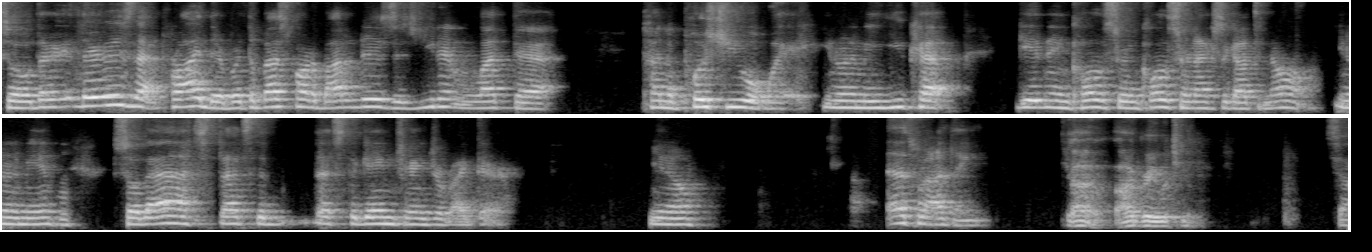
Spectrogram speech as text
so there there is that pride there but the best part about it is is you didn't let that kind of push you away. You know what i mean? You kept getting in closer and closer and actually got to know him you know what i mean? Mhm. so that's that's the that's the game changer right there. You know? That's what i think. Yeah, I agree with you. so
